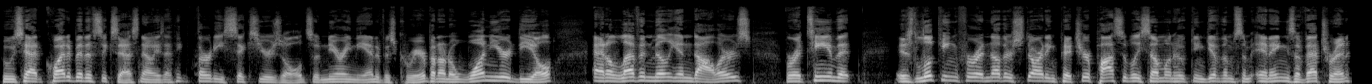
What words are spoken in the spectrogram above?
who's had quite a bit of success. Now he's, I think, 36 years old, so nearing the end of his career, but on a one year deal at $11 million for a team that is looking for another starting pitcher, possibly someone who can give them some innings, a veteran.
